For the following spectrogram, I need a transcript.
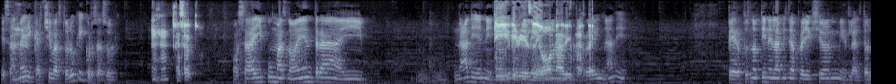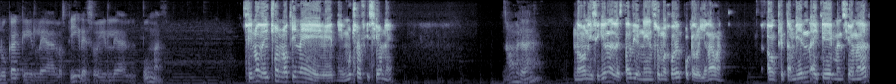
es América, Chivas, Toluca y Cruz Azul. Exacto. O sea, ahí Pumas no entra, ahí nadie, ni Tigres, ni León, nadie. Monterrey, nadie. Pero pues no tiene la misma proyección irle al Toluca que irle a los Tigres o irle al Pumas. Sí, no, de hecho no tiene ni mucha afición, ¿eh? No, ¿verdad? No, ni siquiera en el estadio, ni en su mejor época lo llenaban. Aunque también hay que mencionar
